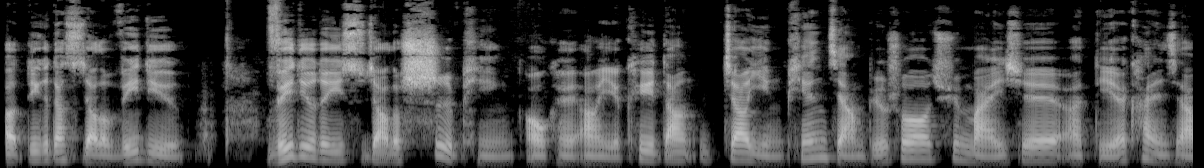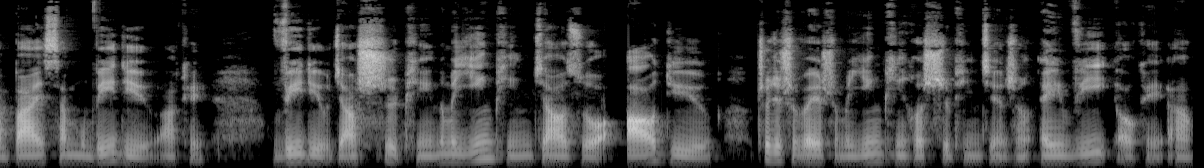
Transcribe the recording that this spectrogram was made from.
呃，第一个单词叫做 video，video 的意思叫做视频，OK 啊，也可以当叫影片讲，比如说去买一些呃碟看一下，buy some video，OK，video 叫视频，那么音频叫做 audio。这就是为什么音频和视频简称 AV，OK 啊？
